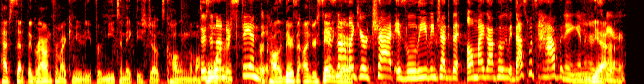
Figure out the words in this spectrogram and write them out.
have set the ground for my community for me to make these jokes, calling them a There's an understanding. Calling, there's an understanding. It's not there. like your chat is leaving chat to be like, oh my god, Pokimane. That's what's happening in her Yeah. sphere.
